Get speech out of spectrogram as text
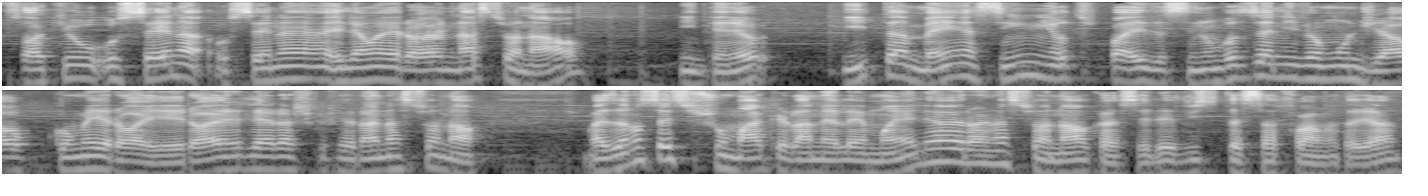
Só que o, o Senna, o Senna, ele é um herói nacional, entendeu? E também, assim, em outros países, assim, não vou dizer a nível mundial como herói. Herói, ele era, acho que, herói nacional. Mas eu não sei se o Schumacher lá na Alemanha, ele é um herói nacional, cara, se ele é visto dessa forma, tá ligado?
